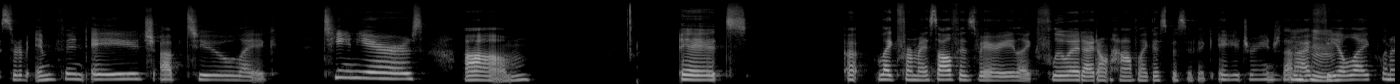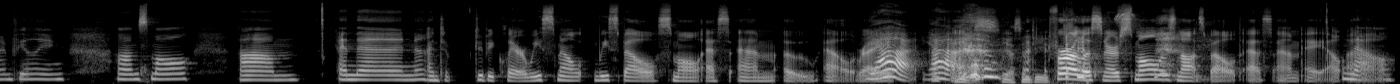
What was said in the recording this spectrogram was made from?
sort of infant age up to like teen years. Um, it uh, like for myself is very like fluid. I don't have like a specific age range that I Mhm. feel like when I'm feeling um, small. Um, and then And to to be clear, we smell we spell small S M O L, right? yeah, yeah. Yes, yes, indeed. For our listeners, small is not spelled S M A L L. no,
